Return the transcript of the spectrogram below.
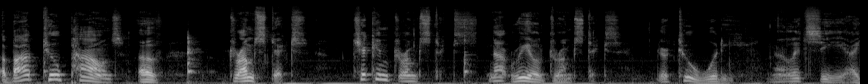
about two pounds of drumsticks chicken drumsticks, not real drumsticks. They're too woody. Now let's see. I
